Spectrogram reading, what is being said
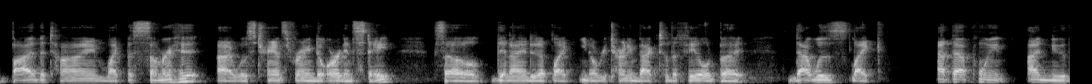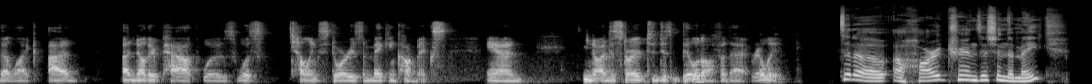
by the time like the summer hit, I was transferring to Oregon State. So then I ended up like, you know, returning back to the field. But that was like at that point, I knew that like I another path was was telling stories and making comics. And, you know, I just started to just build off of that really. Is it a, a hard transition to make?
